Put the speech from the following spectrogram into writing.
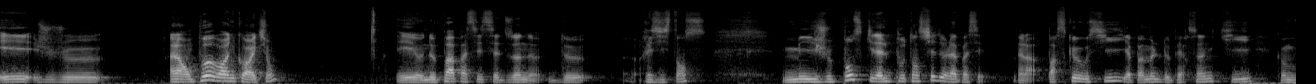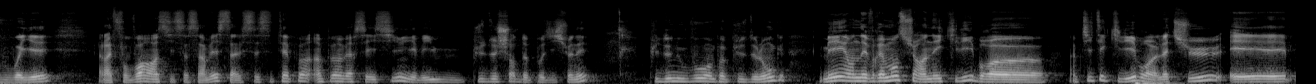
Et. Alors, on peut avoir une correction et euh, ne pas passer cette zone de euh, résistance. Mais je pense qu'il a le potentiel de la passer. Voilà. Parce que aussi, il y a pas mal de personnes qui, comme vous voyez, alors il faut voir hein, si ça s'inverse. C'était un peu, inversé ici. Il y avait eu plus de shorts de positionner, plus de nouveau un peu plus de longues. Mais on est vraiment sur un équilibre, euh, un petit équilibre là-dessus. Et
